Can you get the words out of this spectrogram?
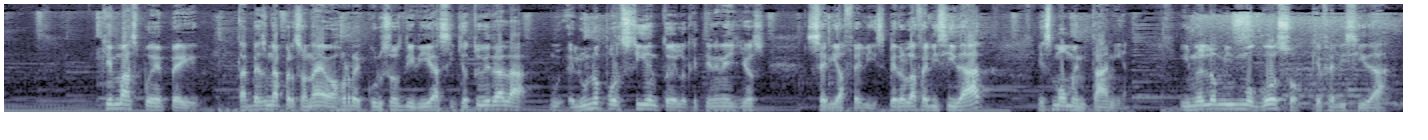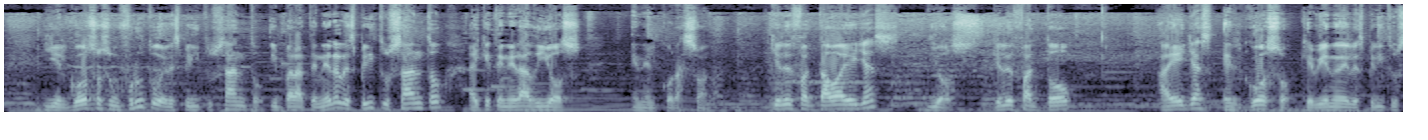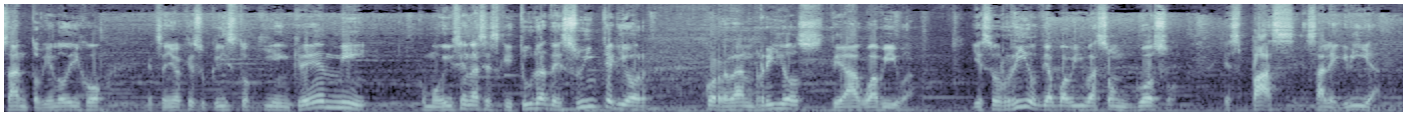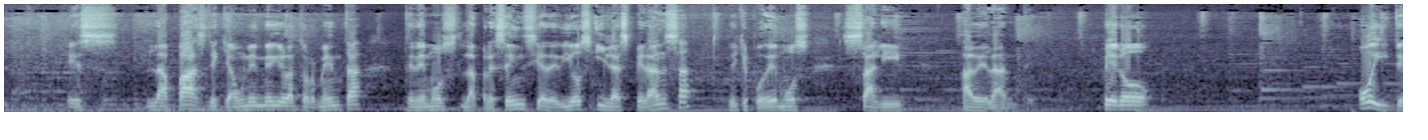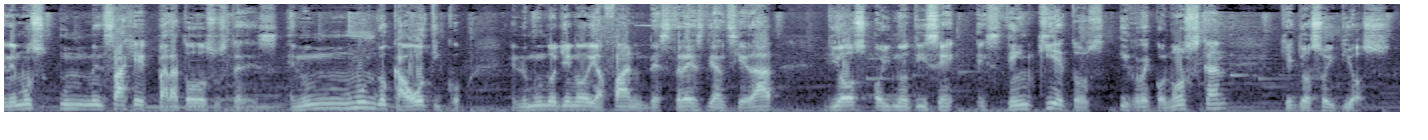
¿Qué más puede pedir? Tal vez una persona de bajos recursos diría, si yo tuviera la, el 1% de lo que tienen ellos, sería feliz. Pero la felicidad es momentánea y no es lo mismo gozo que felicidad. Y el gozo es un fruto del Espíritu Santo. Y para tener al Espíritu Santo hay que tener a Dios en el corazón. ¿Qué les faltaba a ellas? Dios. ¿Qué les faltó a ellas? El gozo que viene del Espíritu Santo. Bien lo dijo el Señor Jesucristo. Quien cree en mí, como dicen las escrituras, de su interior correrán ríos de agua viva. Y esos ríos de agua viva son gozo, es paz, es alegría, es la paz de que aún en medio de la tormenta tenemos la presencia de Dios y la esperanza de que podemos salir adelante. Pero hoy tenemos un mensaje para todos ustedes. En un mundo caótico, en un mundo lleno de afán, de estrés, de ansiedad, Dios hoy nos dice, estén quietos y reconozcan que yo soy Dios.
